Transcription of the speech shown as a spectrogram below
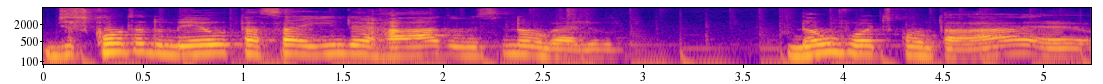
desconta do meu, tá saindo errado, eu disse, não, velho, não vou descontar, é,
